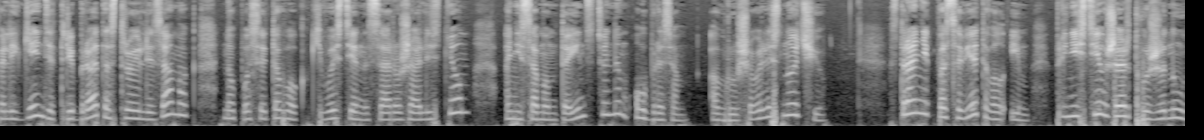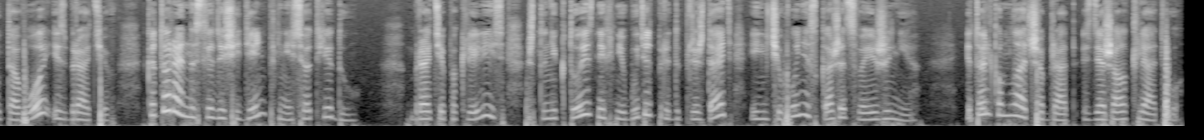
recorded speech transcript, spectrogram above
По легенде, три брата строили замок, но после того, как его стены сооружались днем, они самым таинственным образом обрушивались ночью. Странник посоветовал им принести в жертву жену того из братьев, которая на следующий день принесет еду. Братья поклялись, что никто из них не будет предупреждать и ничего не скажет своей жене. И только младший брат сдержал клятву.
